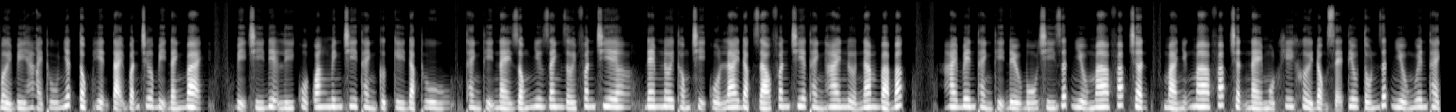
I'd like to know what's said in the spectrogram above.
bởi vì hải thú nhất tộc hiện tại vẫn chưa bị đánh bại. Vị trí địa lý của Quang Minh Chi Thành cực kỳ đặc thù, thành thị này giống như ranh giới phân chia, đem nơi thống trị của Lai Đặc Giáo phân chia thành hai nửa Nam và Bắc. Hai bên thành thị đều bố trí rất nhiều ma pháp trận, mà những ma pháp trận này một khi khởi động sẽ tiêu tốn rất nhiều nguyên thạch.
